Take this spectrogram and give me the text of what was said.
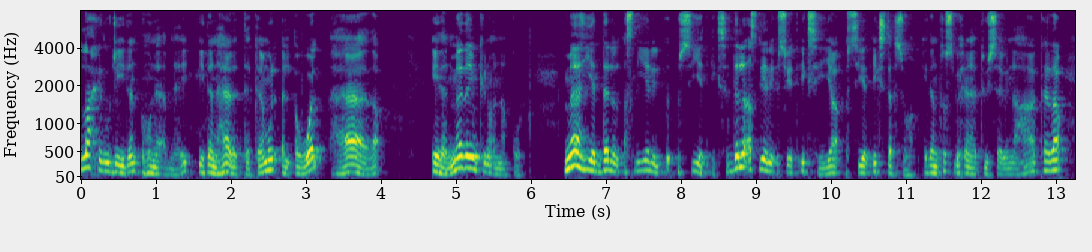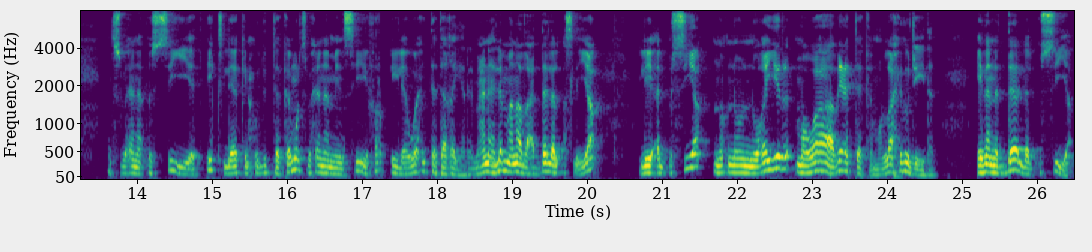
لاحظوا جيدا هنا أبنائي إذا هذا التكامل الأول هذا. إذا ماذا يمكن أن نقول؟ ما هي الدالة الأصلية للأسية إكس؟ الدالة الأصلية لأسية إكس هي أسية إكس نفسها. إذا تصبح لنا تساوي لنا هكذا تصبح لنا أسية إكس لكن حدود التكامل تصبح لنا من صفر إلى واحد تتغير. معناه لما نضع الدالة الأصلية للأسية نغير مواضع التكامل. لاحظوا جيدا. إذا الدالة الأسية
